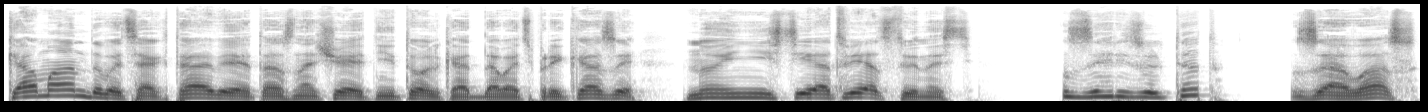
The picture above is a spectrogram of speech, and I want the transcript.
«Командовать Октавия — это означает не только отдавать приказы, но и нести ответственность». «За результат?» «За вас.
